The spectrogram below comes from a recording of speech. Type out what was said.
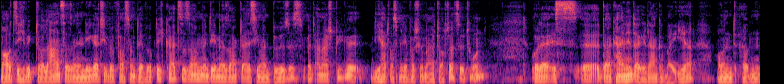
baut sich Viktor Lahns also eine negative Fassung der Wirklichkeit zusammen, indem er sagt, da ist jemand Böses mit Anna Spiegel, die hat was mit dem Verschwinden meiner Tochter zu tun? Oder ist äh, da kein Hintergedanke bei ihr und ähm,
